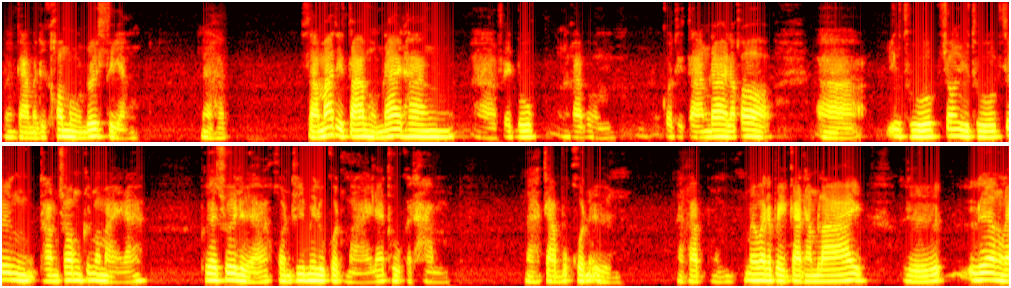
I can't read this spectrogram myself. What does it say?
เป็นการบันทึกข้อมูลด้วยเสียงนะครับ สามารถติดตามผมได้ทางอ่าเฟซบุ๊กนะครับผม กดติดตามได้แล้วก็อ่า YouTube ช่อง YouTube ซึ่งทำช่องขึ้นมาใหม่นะ เพื่อช่วยเหลือคนที่ไม่รู้กฎหมายและถูกกระทำนะจากบุคคลอื่นนะครับผมไม่ว่าจะเป็นการทำร้าย หรือเรื่องอะไร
